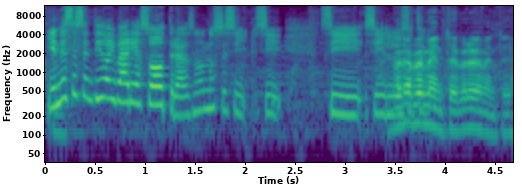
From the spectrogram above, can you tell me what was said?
Y en ese sentido hay varias otras, ¿no? No sé si... si, si, si los brevemente, brevemente.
